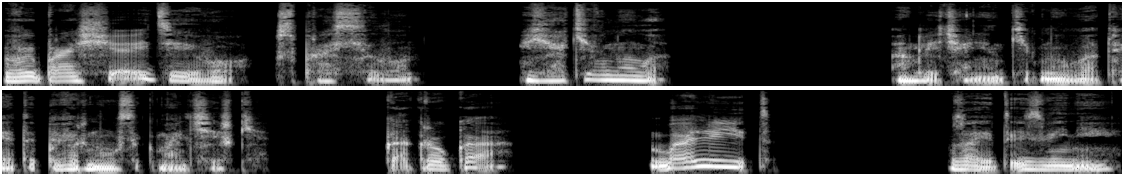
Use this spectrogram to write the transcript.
«Вы прощаете его?» — спросил он. Я кивнула. Англичанин кивнул в ответ и повернулся к мальчишке. Как рука? Болит. За это извини.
